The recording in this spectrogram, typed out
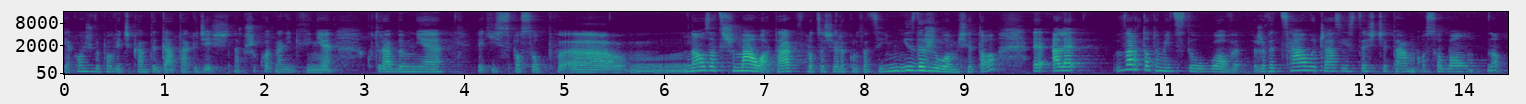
jakąś wypowiedź kandydata gdzieś, na przykład na LinkedInie, która by mnie w jakiś sposób no, zatrzymała tak, w procesie rekrutacyjnym. Nie zdarzyło mi się to, e, ale warto to mieć z tyłu głowy, że Wy cały czas jesteście tam osobą, no,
